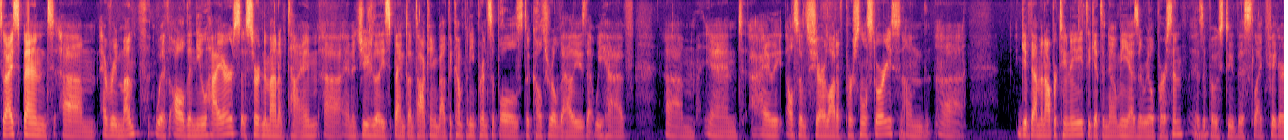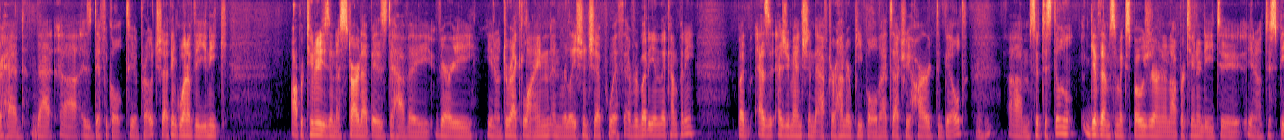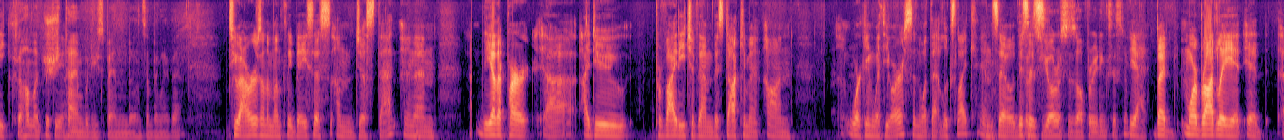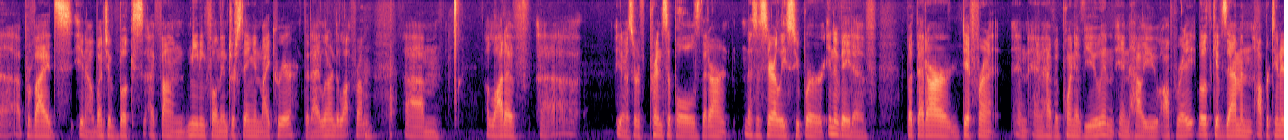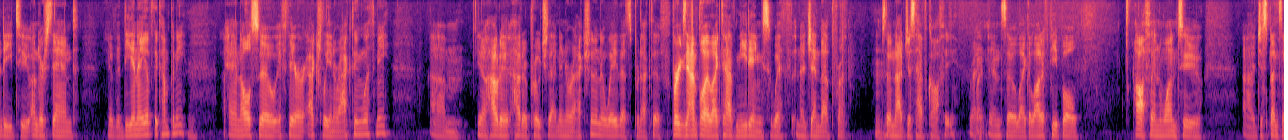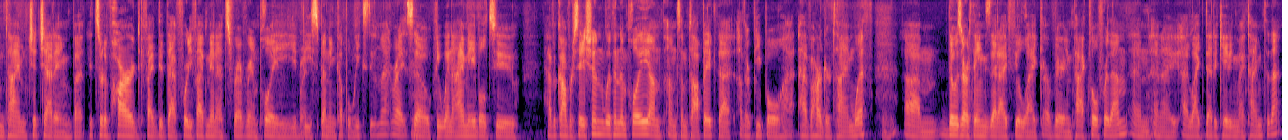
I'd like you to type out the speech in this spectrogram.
So I spend um, every month with all the new hires a certain amount of time, uh, and it's usually spent on talking about the company principles, the cultural values that we have, um, and I also share a lot of personal stories on. Uh, give them an opportunity to get to know me as a real person, as opposed to this like figurehead that uh, is difficult to approach. I think one of the unique opportunities in a startup is to have a very you know direct line and relationship with everybody in the company. But as as you mentioned, after 100 people, that's actually hard to build. Um, so to still give them some exposure and an opportunity to you know to speak. So how much time would you spend on something like that? Two hours on a monthly basis on just that, and then the other part, uh, I do provide each of them this document on working with Yoris and what that looks like. And so this So is Yoris's operating system. yeah, but more broadly, it, it uh, provides you know a bunch of books I found meaningful and interesting in my career that I learned a lot from. Um, a lot of uh, you know sort of principles that aren't necessarily super innovative, but that are different and, and have a point of view in, in how you operate. Both gives them an opportunity to understand you know, the DNA of the company, and also if they're actually interacting with me um, you know how to how to approach that interaction in a way that's productive. For example, I like to have meetings with an agenda up front, so not just have coffee, right? Right. And so like a lot of people often want to uh, just spend some time chit chatting, but it's sort of hard if I did that 45 minutes for every employee. You'd be spending a couple weeks doing that, right? So when I'm able to have a conversation with an employee on, on some topic that other people ha- have a harder time with, um, those are things that I feel like are very impactful for them, and, and I, I like dedicating my time to that.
